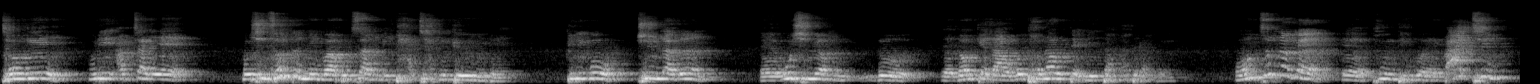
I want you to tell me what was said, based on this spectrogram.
저기 우리 앞자리에 오신 선생님과 목사님이 다 자기 교인이래. 그리고 주일날은 50명도 넘게 나오고 더 나올 때도 있다고 하더라고요. 엄청나게 예, 부흥된 거예요. 마침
